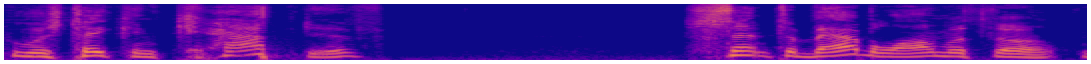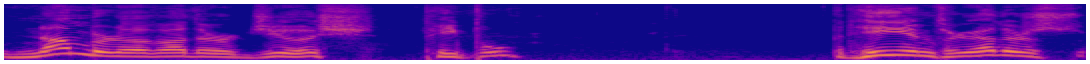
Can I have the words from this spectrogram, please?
who was taken captive, sent to Babylon with a number of other Jewish people but he and three others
